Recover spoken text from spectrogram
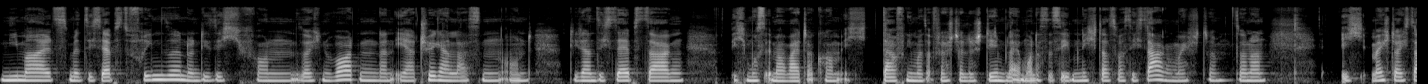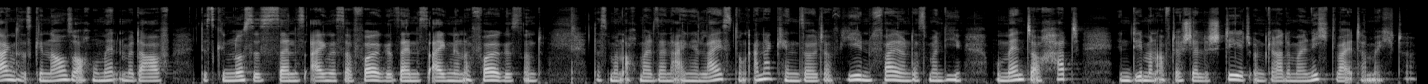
niemals mit sich selbst zufrieden sind und die sich von solchen Worten dann eher triggern lassen und die dann sich selbst sagen, ich muss immer weiterkommen, ich darf niemals auf der Stelle stehen bleiben. Und das ist eben nicht das, was ich sagen möchte, sondern ich möchte euch sagen, dass es genauso auch Momenten bedarf des Genusses seines eigenen Erfolges, seines eigenen Erfolges und dass man auch mal seine eigene Leistung anerkennen sollte, auf jeden Fall und dass man die Momente auch hat, in denen man auf der Stelle steht und gerade mal nicht weiter möchte.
